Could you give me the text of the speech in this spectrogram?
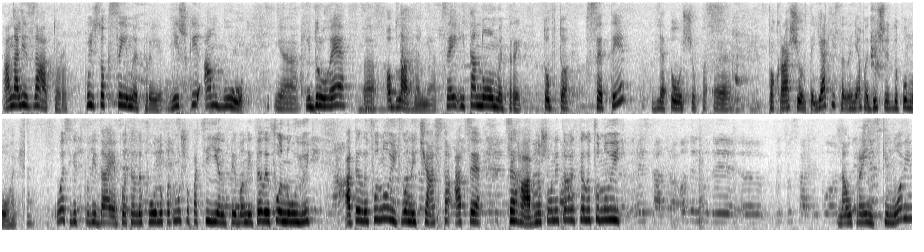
аналізатор, пульсоксиметри, мішки амбу е, і друге е, обладнання. Це і тонометри. Тобто все те для того, щоб е, покращувати якість надання медичної допомоги. Ось відповідає по телефону, тому що пацієнти вони телефонують, а телефонують вони часто. А це, це гарно, що вони теле- телефонують реєстратора. Один буде відпускати по на українській мові.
